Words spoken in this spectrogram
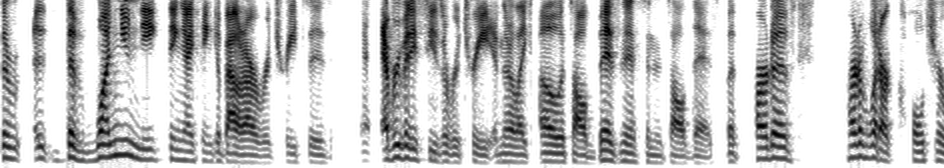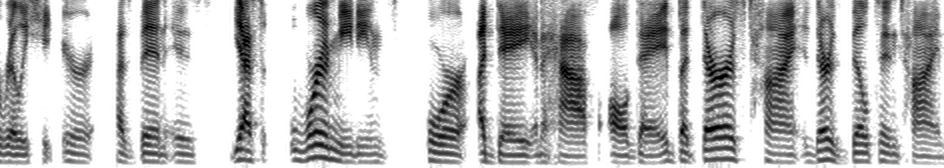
the uh, the one unique thing I think about our retreats is everybody sees a retreat and they're like, oh, it's all business and it's all this. But part of part of what our culture really here has been is yes, we're in meetings for a day and a half all day, but there's time, there's built-in time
